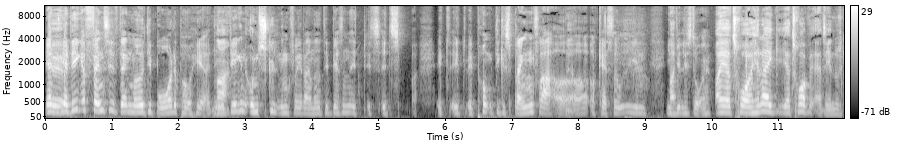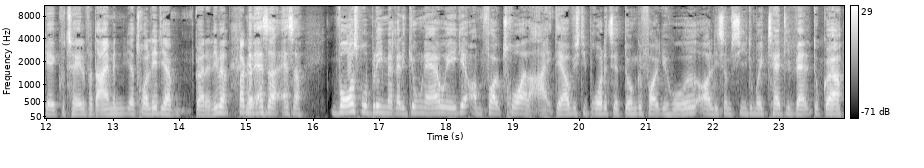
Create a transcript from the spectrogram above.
Ja, Øh. ja, det er ikke offensive, den måde, de bruger det på her. Det, Nej. det er ikke en undskyldning for et eller andet. Det bliver sådan et, et, et, et, et, et punkt, de kan springe fra og, ja. og, og kaste sig ud i en, i en vild historie. Og jeg tror heller ikke, jeg tror, altså nu skal jeg ikke kunne tale for dig, men jeg tror lidt, jeg gør det alligevel. Bare Men det. altså, altså, vores problem med religion er jo ikke, om folk tror eller ej. Det er jo, hvis de bruger det til at dunke folk i hovedet, og ligesom sige, du må ikke tage de valg, du gør,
